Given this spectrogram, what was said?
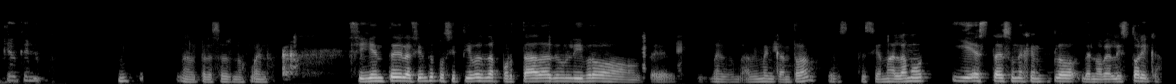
creo que no. No, al parecer no. Bueno. Siguiente, la siguiente positiva es la portada de un libro, a mí me encantó, este, se llama Lamot, y esta es un ejemplo de novela histórica.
